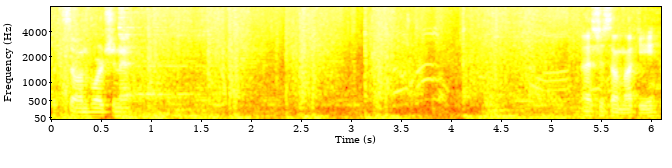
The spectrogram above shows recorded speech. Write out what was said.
That's so unfortunate. That's just unlucky.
